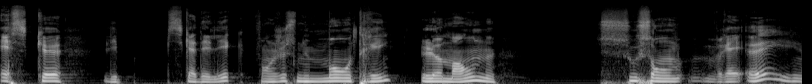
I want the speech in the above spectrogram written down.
Est-ce que les psychédéliques font juste nous montrer le monde sous son vrai œil,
